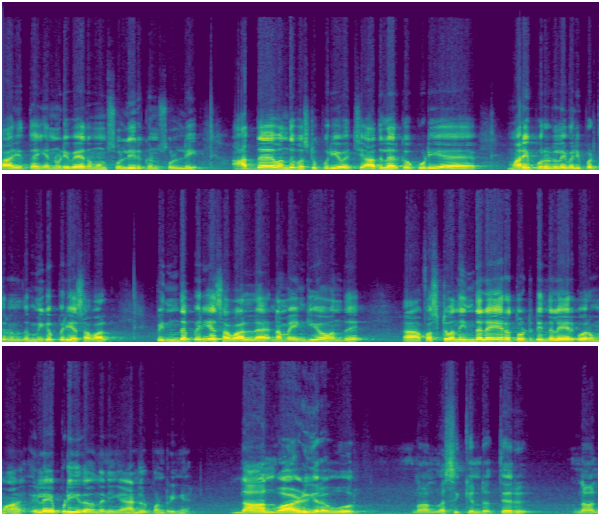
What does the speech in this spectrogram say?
காரியத்தை என்னுடைய வேதமும் சொல்லியிருக்குன்னு சொல்லி அதை வந்து ஃபஸ்ட்டு புரிய வச்சு அதில் இருக்கக்கூடிய மறைப்பொருள்களை வெளிப்படுத்துறது மிகப்பெரிய சவால். இப்போ இந்த பெரிய சவாலில் நம்ம எங்கேயோ வந்து ஃபஸ்ட்டு வந்து இந்த லேயரை தொட்டுட்டு இந்த லேயருக்கு வருமா? இல்லை எப்படி இதை வந்து நீங்கள் ஹேண்டில் பண்ணுறீங்க நான் வாழுகிற ஊர் நான் வசிக்கின்ற தெரு நான்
